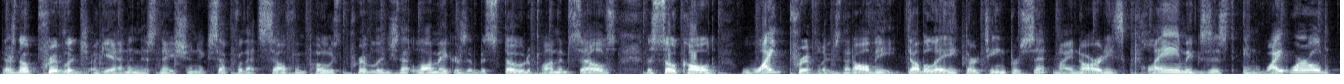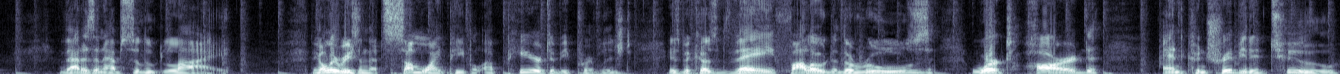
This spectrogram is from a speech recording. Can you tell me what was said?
There's no privilege, again, in this nation except for that self imposed privilege that lawmakers have bestowed upon themselves, the so called white privilege that all the AA 13% minorities claim exist in white world. That is an absolute lie. The only reason that some white people appear to be privileged is because they followed the rules, worked hard, and contributed to,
